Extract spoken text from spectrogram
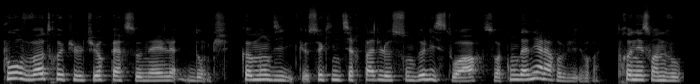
Pour votre culture personnelle, donc. Comme on dit, que ceux qui ne tirent pas de leçons de l'histoire soient condamnés à la revivre. Prenez soin de vous.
